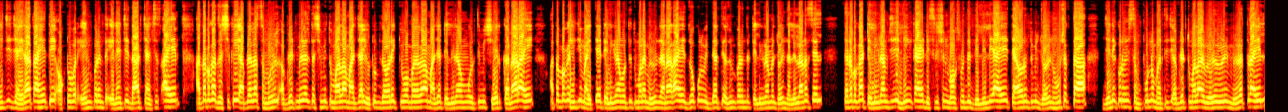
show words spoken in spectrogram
ही जी जाहिरात आहे ते ऑक्टोबर एंड पर्यंत येण्याचे दाट चान्सेस आहे. आता बघा जशी काही आपल्याला समोरील अपडेट मिळेल तशी मी तुम्हाला माझ्या युट्यूबद्वारे किंवा बघा माझ्या टेलिग्रामवरती मी शेअर करणार आहे. आता बघा ही जी माहिती आहे टेलिग्रामवरती तुम्हाला मिळून जाणार आहे. जो कोण विद्यार्थी अजूनपर्यंत टेलिग्रामला जॉईन झालेला नसेल तर बघा टेलिग्रामची जी लिंक आहे डिस्क्रिप्शन बॉक्समध्ये दिलेली आहे. त्यावरून तुम्ही जॉईन होऊ शकता. जेणेकरून ही संपूर्ण भरतीची अपडेट तुम्हाला वेळोवेळी मिळत राहील.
